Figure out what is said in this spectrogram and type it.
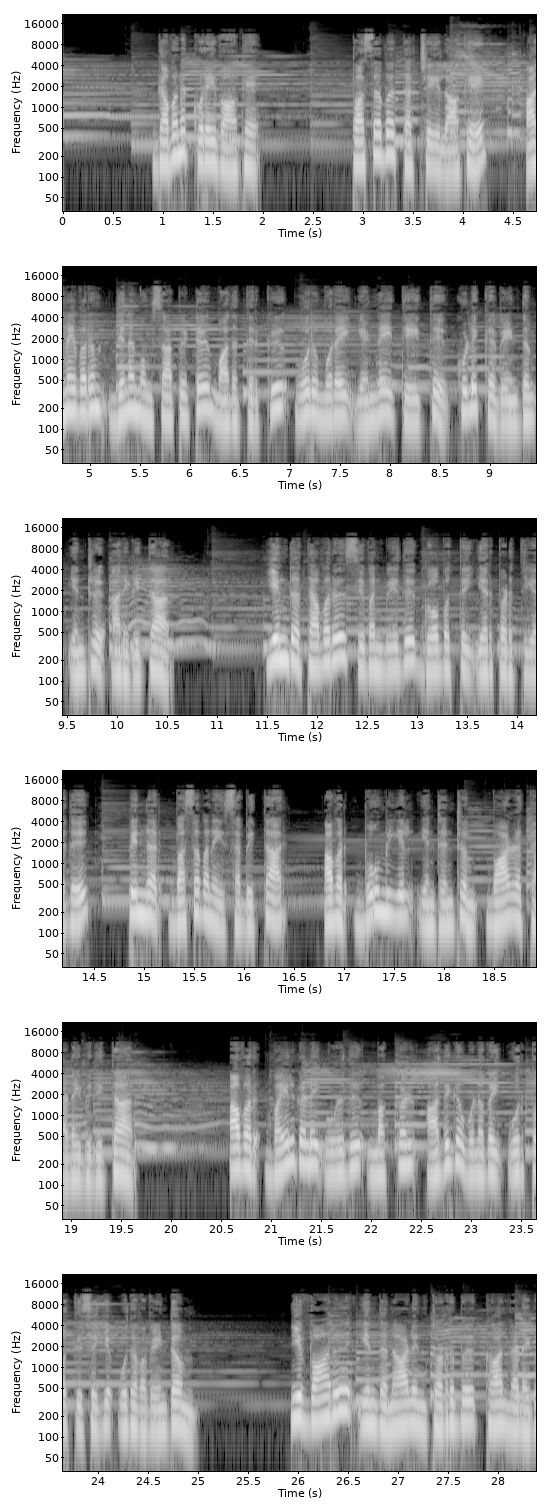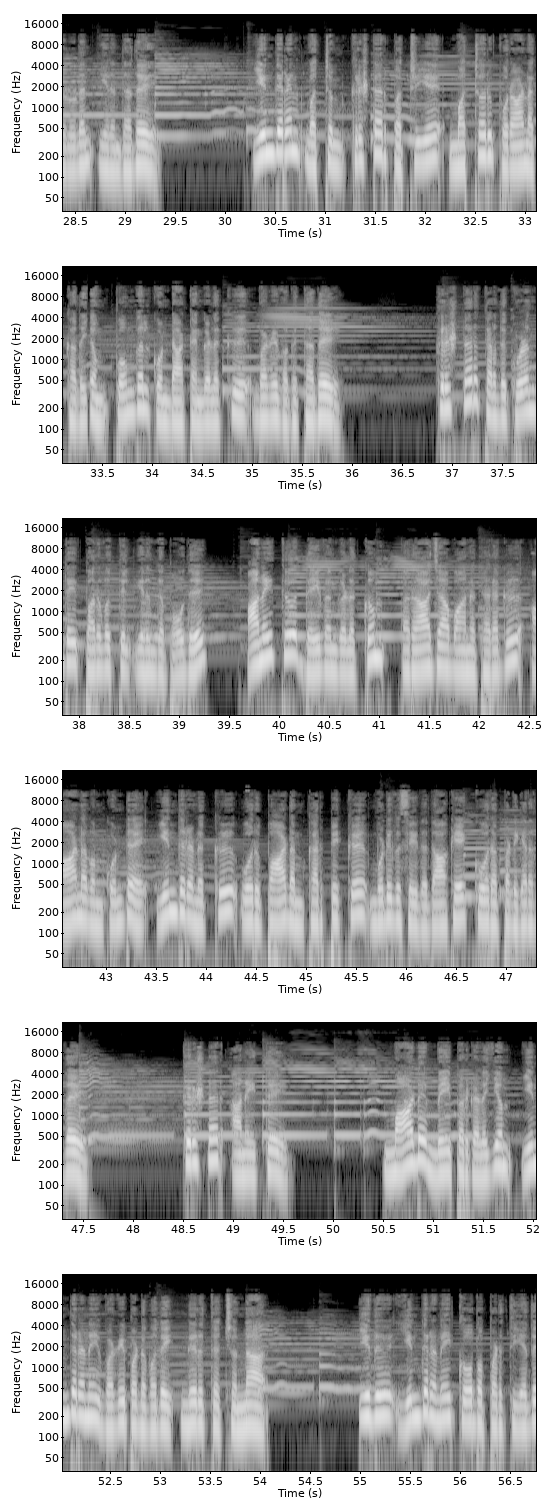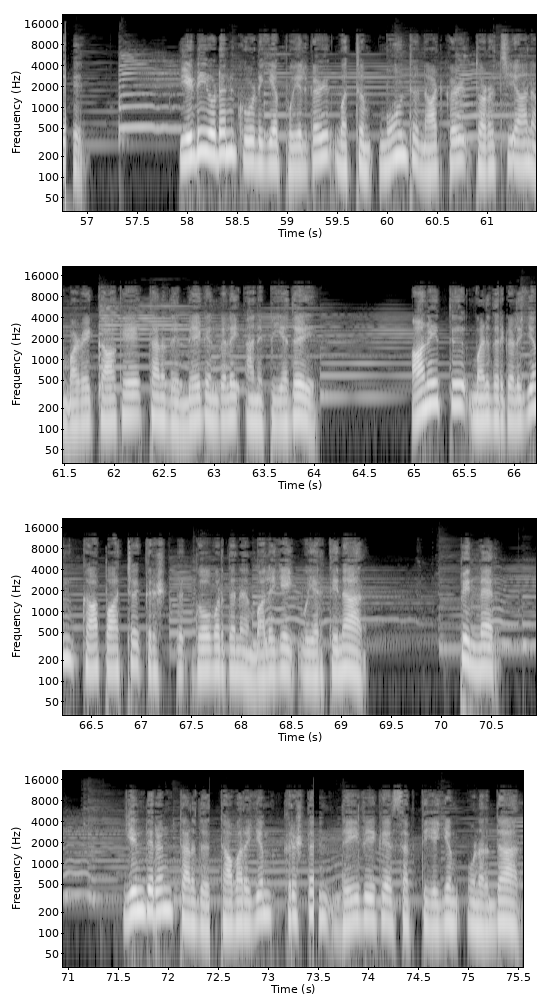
கவனக்குறைவாக பசவ தற்செயலாக அனைவரும் தினமும் சாப்பிட்டு மாதத்திற்கு ஒரு முறை எண்ணெய் தேய்த்து குளிக்க வேண்டும் என்று அறிவித்தார். இந்த தவறு சிவன் மீது கோபத்தை ஏற்படுத்தியது பின்னர் பசவனை சபித்தார் அவர் பூமியில் என்றென்றும் வாழ தடை விதித்தார். அவர் வயல்களை உழுது மக்கள் அதிக உணவை உற்பத்தி செய்ய உதவ வேண்டும். இவ்வாறு இந்த நாளின் தொடர்பு கால்நடைகளுடன் இருந்தது. இந்திரன் மற்றும் கிருஷ்ணர் பற்றிய மற்றொரு புராண கதையும் பொங்கல் கொண்டாட்டங்களுக்கு வழிவகுத்தது. கிருஷ்ணர் தனது குழந்தை பருவத்தில் இருந்தபோது அனைத்து தெய்வங்களுக்கும் ராஜாவான பிறகு ஆணவம் கொண்ட இந்திரனுக்கு ஒரு பாடம் கற்பிக்க முடிவு செய்ததாக கூறப்படுகிறது. கிருஷ்ணர் அனைத்து மாடு மேய்ப்பர்களையும் இந்திரனை வழிபடுவதை நிறுத்தச் சொன்னார். இது இந்திரனை கோபப்படுத்தியது. இடியுடன் கூடிய புயல்கள் மற்றும் மூன்று நாட்கள் தொடர்ச்சியான மழைக்காக தனது மேகங்களை அனுப்பியது. அனைத்து மனிதர்களையும் காப்பாற்ற கிருஷ்ணர் கோவர்தன மலையை உயர்த்தினார். பின்னர் இந்திரன் தனது தவறையும் கிருஷ்ணன் தெய்வீக சக்தியையும் உணர்ந்தார்.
